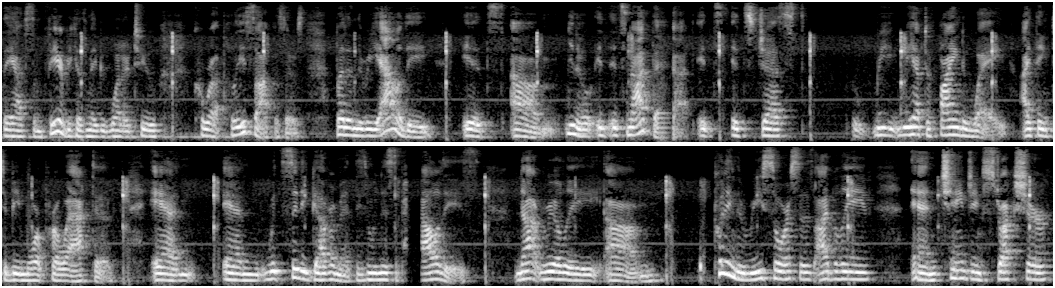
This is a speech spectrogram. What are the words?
they have some fear because maybe one or two corrupt police officers. But in the reality it's um, you know it, it's not that. It's it's just we we have to find a way I think to be more proactive. And and with city government these municipalities not really um, putting the resources I believe and changing structure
